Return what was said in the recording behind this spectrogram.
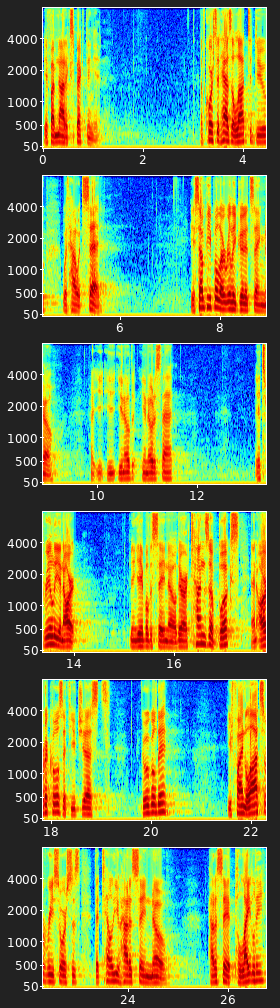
if I'm not expecting it. Of course, it has a lot to do with how it's said. Yeah, some people are really good at saying no. Uh, you, you, you, know, you notice that? It's really an art, being able to say no. There are tons of books and articles, if you just Googled it, You'd find lots of resources that tell you how to say no, how to say it politely,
